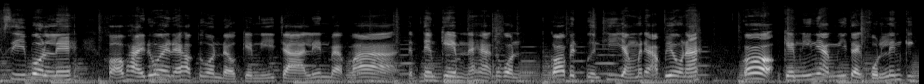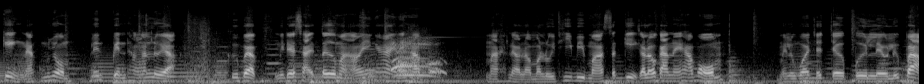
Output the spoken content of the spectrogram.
FC บนเลยขออภัยด้วยนะครับทุกคนเดี๋ยวเกมนี้จะเล่นแบบว่าเต็มๆเกมนะฮะทุกคนก็เป็นปืนที่ยังไม่ได้อัพเวลนะก็เกมนี้เนี่ยมีแต่คนเล่นเก่งๆนะคุณผู้ชมเล่นเป็นทั้งนั้นเลยอะ่ะคือแบบมีแต่สายเติมมาเอาง่ายๆนะครับ มาเดี๋ยวเรามาลุยที่บีมาสกิกันแล้วกันนะครับผม ไม่รู้ว่าจะเจอปืนเร็วหรือเปล่า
